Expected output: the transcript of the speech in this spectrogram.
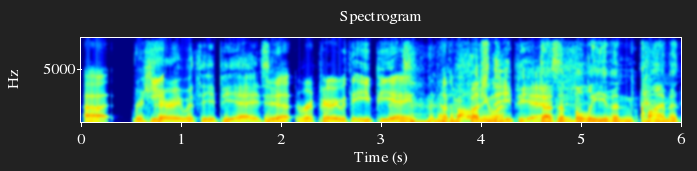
Uh, Rick he- Perry with the EPA too. the, Rick Perry with the EPA, another funny the one. EPA. Doesn't believe in climate,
